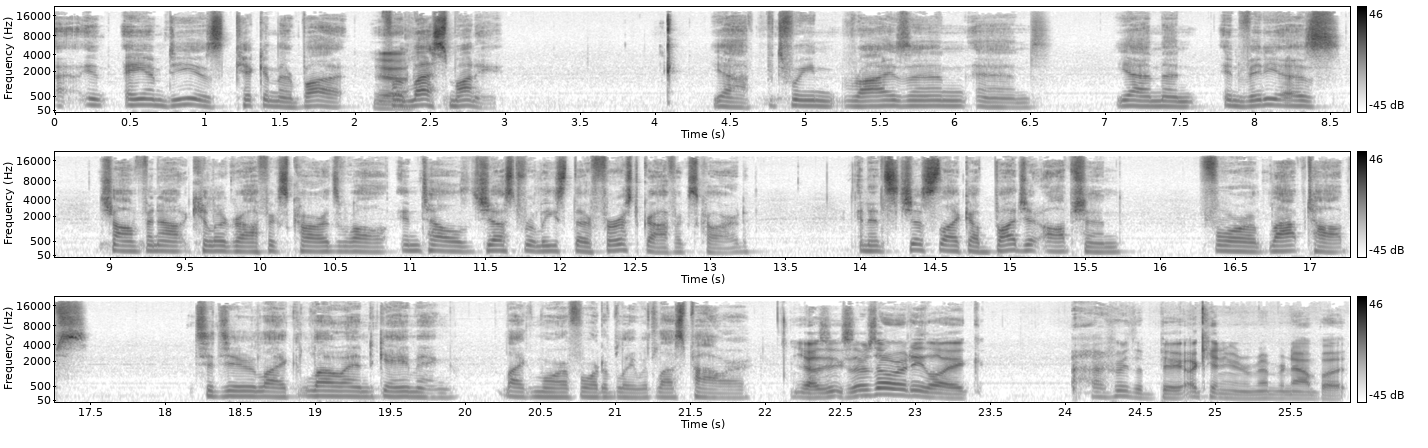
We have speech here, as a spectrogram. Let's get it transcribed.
AMD is kicking their butt Yeah. for less money. Yeah, between Ryzen and yeah, and then Nvidia's chomping out killer graphics cards while Intel just released their first graphics card, and it's just like a budget option for laptops to do like low end gaming like more affordably with less power. Yeah, there's already like uh, who are the big I can't even remember now, but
